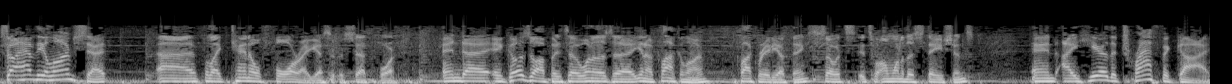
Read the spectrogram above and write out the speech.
So I have the alarm set uh, for like 10.04, I guess it was set for. And uh, it goes off, but it's uh, one of those, uh, you know, clock alarm, clock radio things. So it's, it's on one of those stations. And I hear the traffic guy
